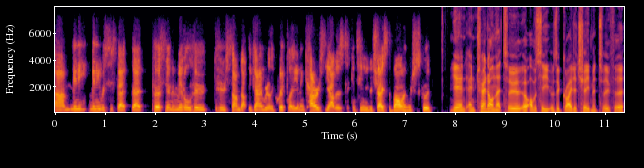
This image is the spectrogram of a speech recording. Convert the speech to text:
um, Minnie Minnie was just that that person in the middle who who summed up the game really quickly and encouraged the others to continue to chase the bowling, which is good. Yeah, and, and Trent on that too. Obviously, it was a great achievement too for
